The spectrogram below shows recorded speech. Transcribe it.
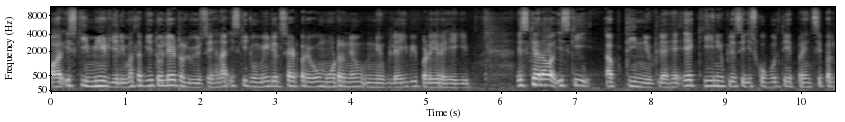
और इसकी मीडियली मतलब ये तो लेटरल व्यू से है ना, इसकी जो मीडियल साइड पर है, वो मोटर न्यूक्लियाई भी पड़ी रहेगी। इसके अलावा इसकी अब तीन न्यूक्लिया है। एक ये न्यूक्लियस है, इसको बोलते हैं प्रिंसिपल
